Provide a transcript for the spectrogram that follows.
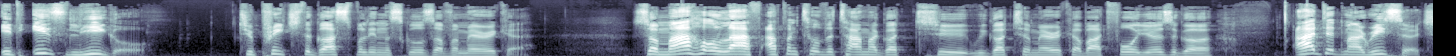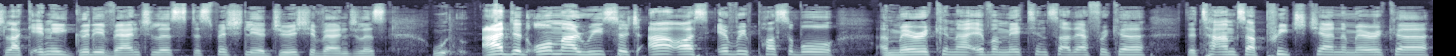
it is legal to preach the gospel in the schools of America. So my whole life, up until the time I got to, we got to America about four years ago, I did my research, like any good evangelist, especially a Jewish evangelist. I did all my research. I asked every possible American I ever met in South Africa, the times I preached here in America,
